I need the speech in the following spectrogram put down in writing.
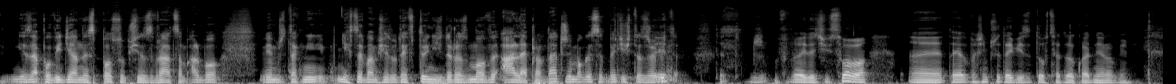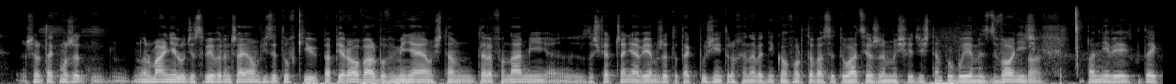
w niezapowiedziany sposób się zwracam, albo wiem, że tak nie, nie chcę wam się tutaj wtrynić do rozmowy, ale, prawda? Czy mogę sobie gdzieś to zrobić? Wejdę ci w słowo, to ja właśnie przy tej wizytówce to dokładnie robię. Że tak może normalnie ludzie sobie wręczają wizytówki papierowe albo wymieniają się tam telefonami. E, Z doświadczenia wiem, że to tak później trochę nawet niekomfortowa sytuacja, że my się gdzieś tam próbujemy zdzwonić. Tak. Pan nie wie tutaj,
